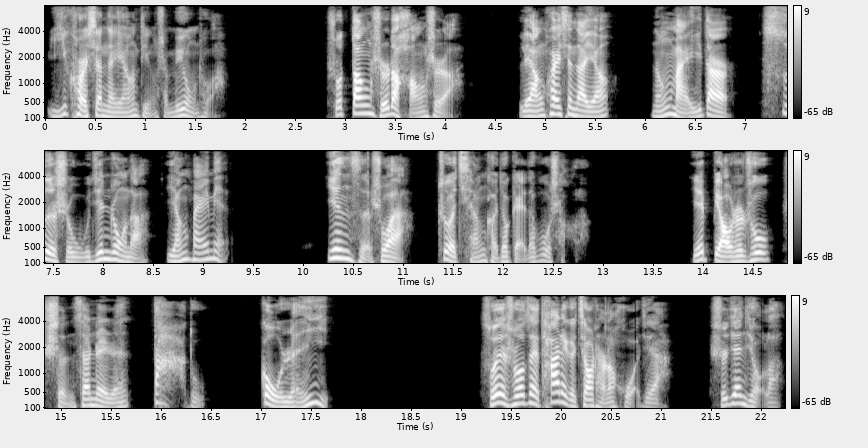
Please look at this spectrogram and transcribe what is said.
一块现大洋顶什么用处啊？说当时的行市啊，两块现大洋能买一袋四十五斤重的洋白面。因此说呀，这钱可就给的不少了，也表示出沈三这人大度。够仁义，所以说，在他这个交场的伙计啊，时间久了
